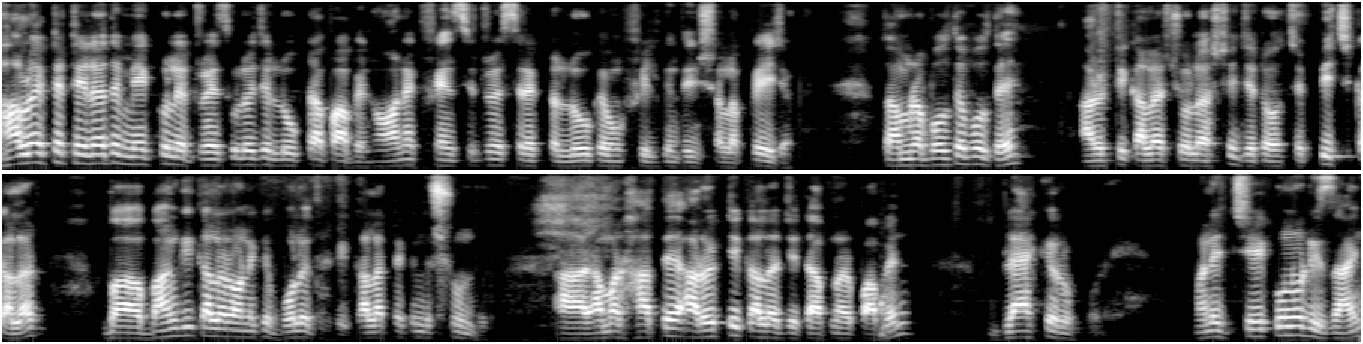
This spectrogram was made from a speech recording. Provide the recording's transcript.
ভালো একটা টেলারতে মেক করলে ড্রেসগুলো যে লুকটা পাবেন, অনেক ফ্যান্সি ড্রেসের একটা লুক এবং ফিল কিন্তু ইনশাল্লাহ পেয়ে যাবেন। তো আমরা বলতে বলতে আরও একটি কালার চলে আসছে, যেটা হচ্ছে পিচ কালার বা বাঙ্গি কালার অনেকে বলে থাকে কালারটা কিন্তু সুন্দর। আর আমার হাতে আরও একটি কালার যেটা আপনারা পাবেন ব্ল্যাকের উপরে। মানে যে কোনো ডিজাইন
